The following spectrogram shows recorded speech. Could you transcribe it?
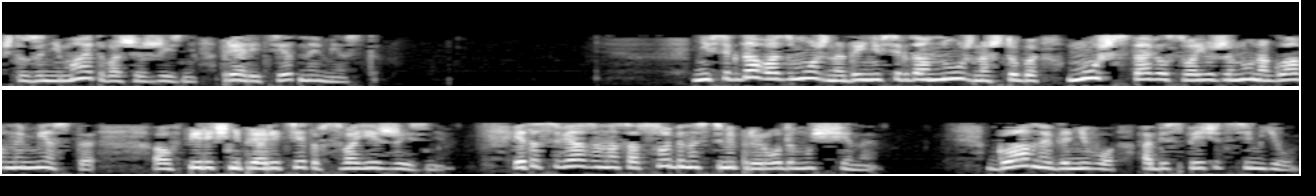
что занимает в вашей жизни приоритетное место. Не всегда возможно, да и не всегда нужно, чтобы муж ставил свою жену на главное место в перечне приоритетов своей жизни. Это связано с особенностями природы мужчины. Главное для него – обеспечить семью.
